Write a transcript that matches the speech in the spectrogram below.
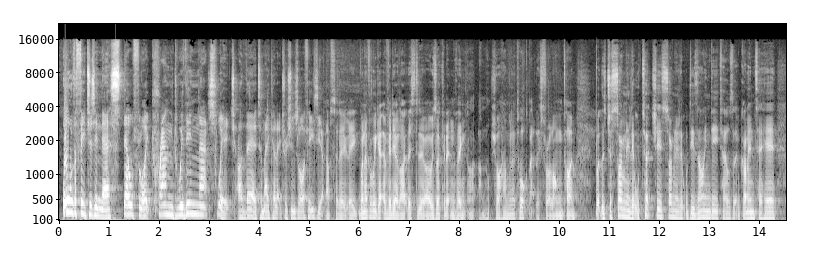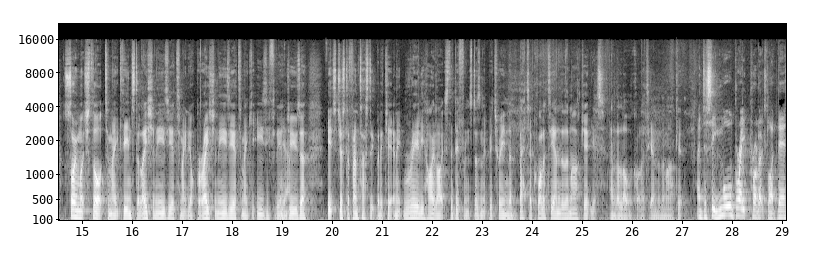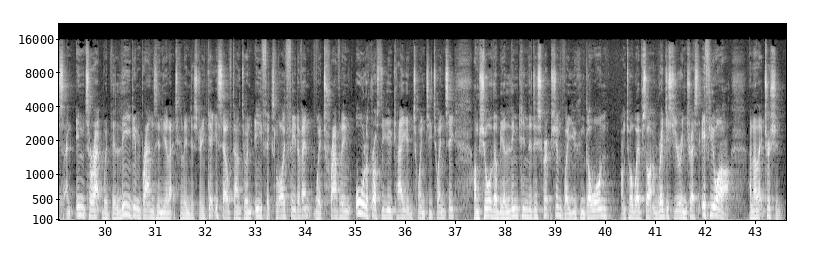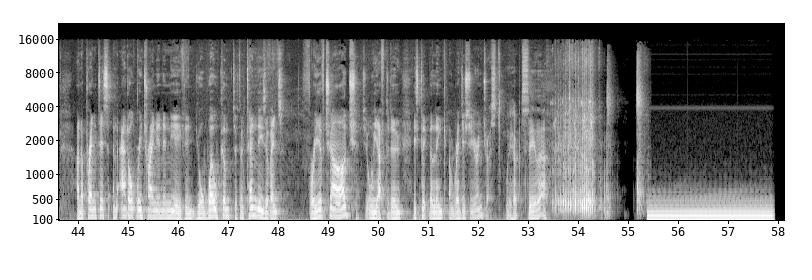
All the features in there, stealth-like, crammed within that switch, are there to make electricians' life easier. Absolutely. Whenever we get a video like this to do, I always look at it and think, "Oh, I'm not sure how I'm going to talk about this for a long time. But there's just so many little touches, so many little design details that have gone into here, so much thought to make the installation easier, to make the operation easier, to make it easy for the end Yeah. user. It's just a fantastic bit of kit and it really highlights the difference, doesn't it, between the better quality end of the market Yes. and the lower quality end of the market. And to see more great products like this and interact with the leading brands in the electrical industry, get yourself down to an eFIXX live feed event. We're traveling all across the UK in 2020. I'm sure there'll be a link in the description where you can go on onto our website and register your interest if you are an electrician, an apprentice, an adult retraining in the evening. You're welcome to attend these events free of charge. All you have to do is click the link and register your interest. We hope to see you there.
